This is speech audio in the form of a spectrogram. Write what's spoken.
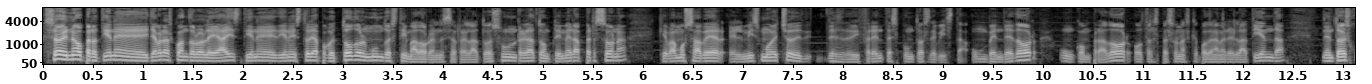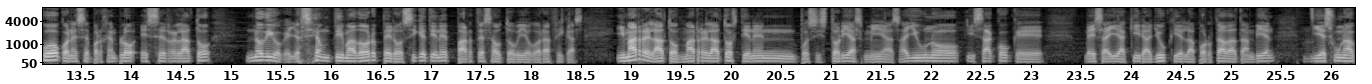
Soy, no, pero tiene, ya verás cuando lo leáis, tiene, tiene historia porque todo el mundo es timador en ese relato. Es un relato en primera persona que vamos a ver el mismo hecho desde diferentes puntos de vista. Un vendedor, un comprador, otras personas que pueden haber en la tienda. Entonces juego con ese, por ejemplo, ese relato no digo que yo sea un timador, pero sí que tiene partes autobiográficas. Y más relatos, más relatos tienen pues historias mías. Hay uno, Isako, que ves ahí a Kira Yuki en la portada también, y es una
